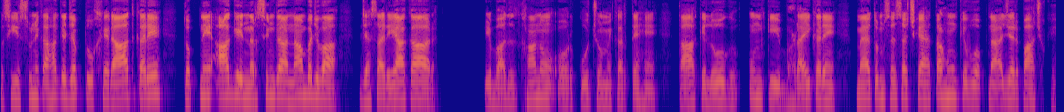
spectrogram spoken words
مسی یسو نے کہا کہ جب تو خیرات کرے تو اپنے آگے نرسنگا نہ بجوا، جیسا ریا کار عبادت خانوں اور کوچوں میں کرتے ہیں، تاکہ لوگ ان کی بڑائی کریں۔ میں تم سے سچ کہتا ہوں کہ وہ اپنا اجر پا چکے۔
